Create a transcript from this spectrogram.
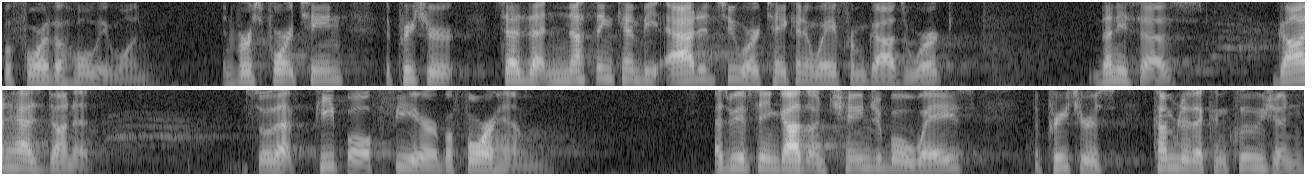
before the Holy One. In verse 14, the preacher says that nothing can be added to or taken away from God's work. Then he says, God has done it so that people fear before him. As we have seen God's unchangeable ways, the preachers come to the conclusion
